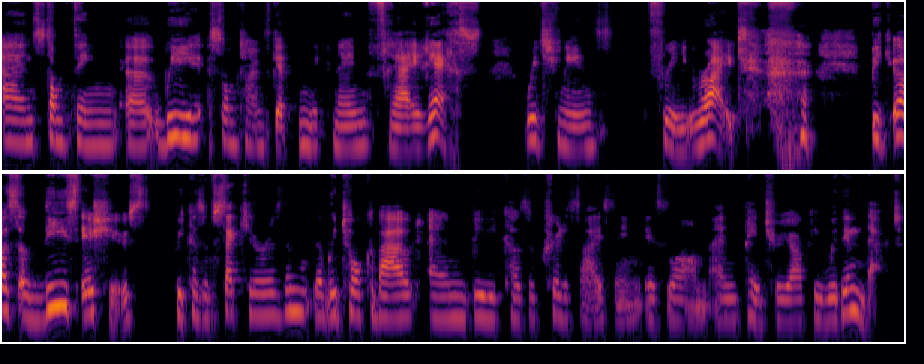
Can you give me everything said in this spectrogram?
and something uh, we sometimes get the nickname vrij rechts which means free right because of these issues because of secularism that we talk about and because of criticizing Islam and patriarchy within that.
